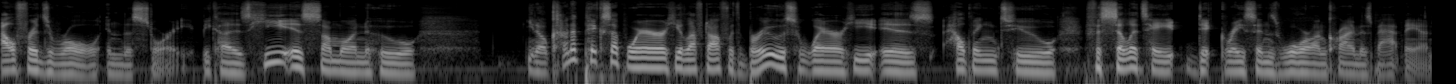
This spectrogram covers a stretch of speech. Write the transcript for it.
Alfred's role in this story because he is someone who you know, kind of picks up where he left off with Bruce, where he is helping to facilitate Dick Grayson's war on crime as Batman.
